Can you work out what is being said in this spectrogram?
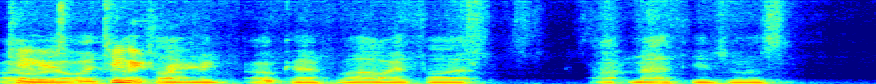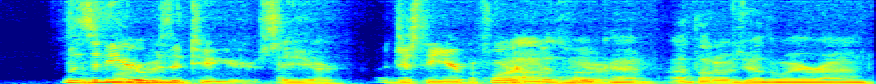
or two oh, years, really? two I years thought prior. Mc- okay, wow, I thought uh, Matthews was. was it a year or was it two years? A year. Just a year before? Wow, was a year. okay, I thought it was the other way around.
